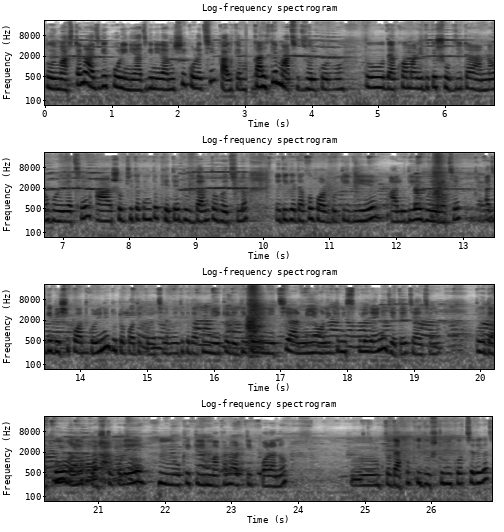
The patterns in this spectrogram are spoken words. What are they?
তো ওই মাছটা না আজকে করিনি, আজকে নিরামিষই করেছি। কালকে কালকে মাছের ঝোল করব। তো দেখো আমার এদিকে সবজিটা রান্নাও হয়ে গেছে। আর সবজিটা কিন্তু খেতে দুর্দান্ত হয়েছিল। এদিকে দেখো বরবটি দিয়ে আলু দিয়েও হয়ে গেছে। আজকে বেশি পদ করিনি, দুটো পদই করেছিলাম। এদিকে দেখো মেয়েকে রেডি করে নিচ্ছি, আর মেয়ে অনেকদিন স্কুলে যায়নি, যেতেই চাইছে না। তো দেখো অনেক কষ্ট করে ওকে ক্রিম মাখানো আর টিপ পরানো। তো দেখো কি দুষ্টুমি করছে, দেখেছ?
